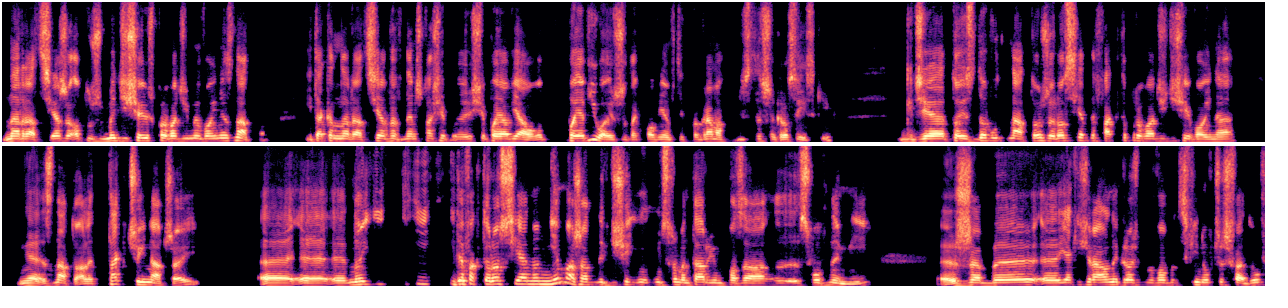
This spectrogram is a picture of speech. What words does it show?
narracja, że otóż my dzisiaj już prowadzimy wojnę z NATO. I taka narracja wewnętrzna się, się pojawiało, pojawiła już, że tak powiem, w tych programach publicystycznych rosyjskich gdzie to jest dowód na to, że Rosja de facto prowadzi dzisiaj wojnę z NATO, ale tak czy inaczej, e, e, no i, i, i de facto Rosja no nie ma żadnych dzisiaj instrumentarium poza e, słownymi, żeby jakieś realne groźby wobec Finów czy Szwedów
